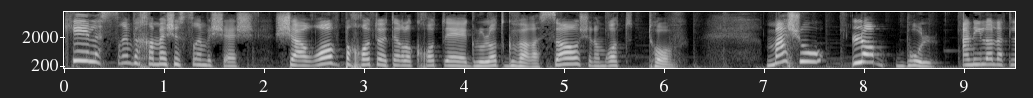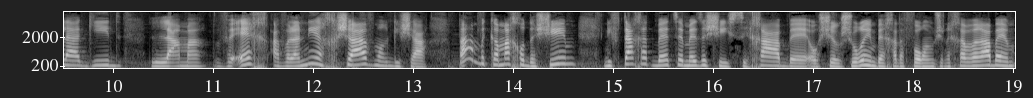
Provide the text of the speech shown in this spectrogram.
גיל 25-26, שהרוב פחות או יותר לוקחות אה, גלולות כבר עשור, שלמרות טוב. משהו לא בול. אני לא יודעת להגיד למה ואיך, אבל אני עכשיו מרגישה, פעם בכמה חודשים נפתחת בעצם איזושהי שיחה ב, או שרשורים באחד הפורומים שאני חברה בהם,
